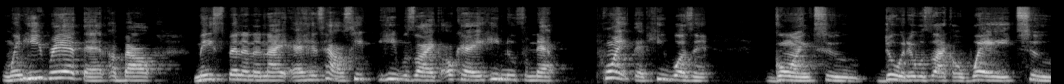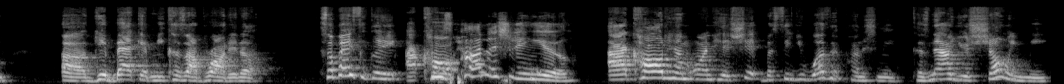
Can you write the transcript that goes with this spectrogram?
when he read that about me spending the night at his house, he he was like, okay, he knew from that point that he wasn't going to do it. It was like a way to uh, get back at me because I brought it up. So basically, I called punishing you? I called him on his shit, but see, you wasn't punishing me because now you're showing me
